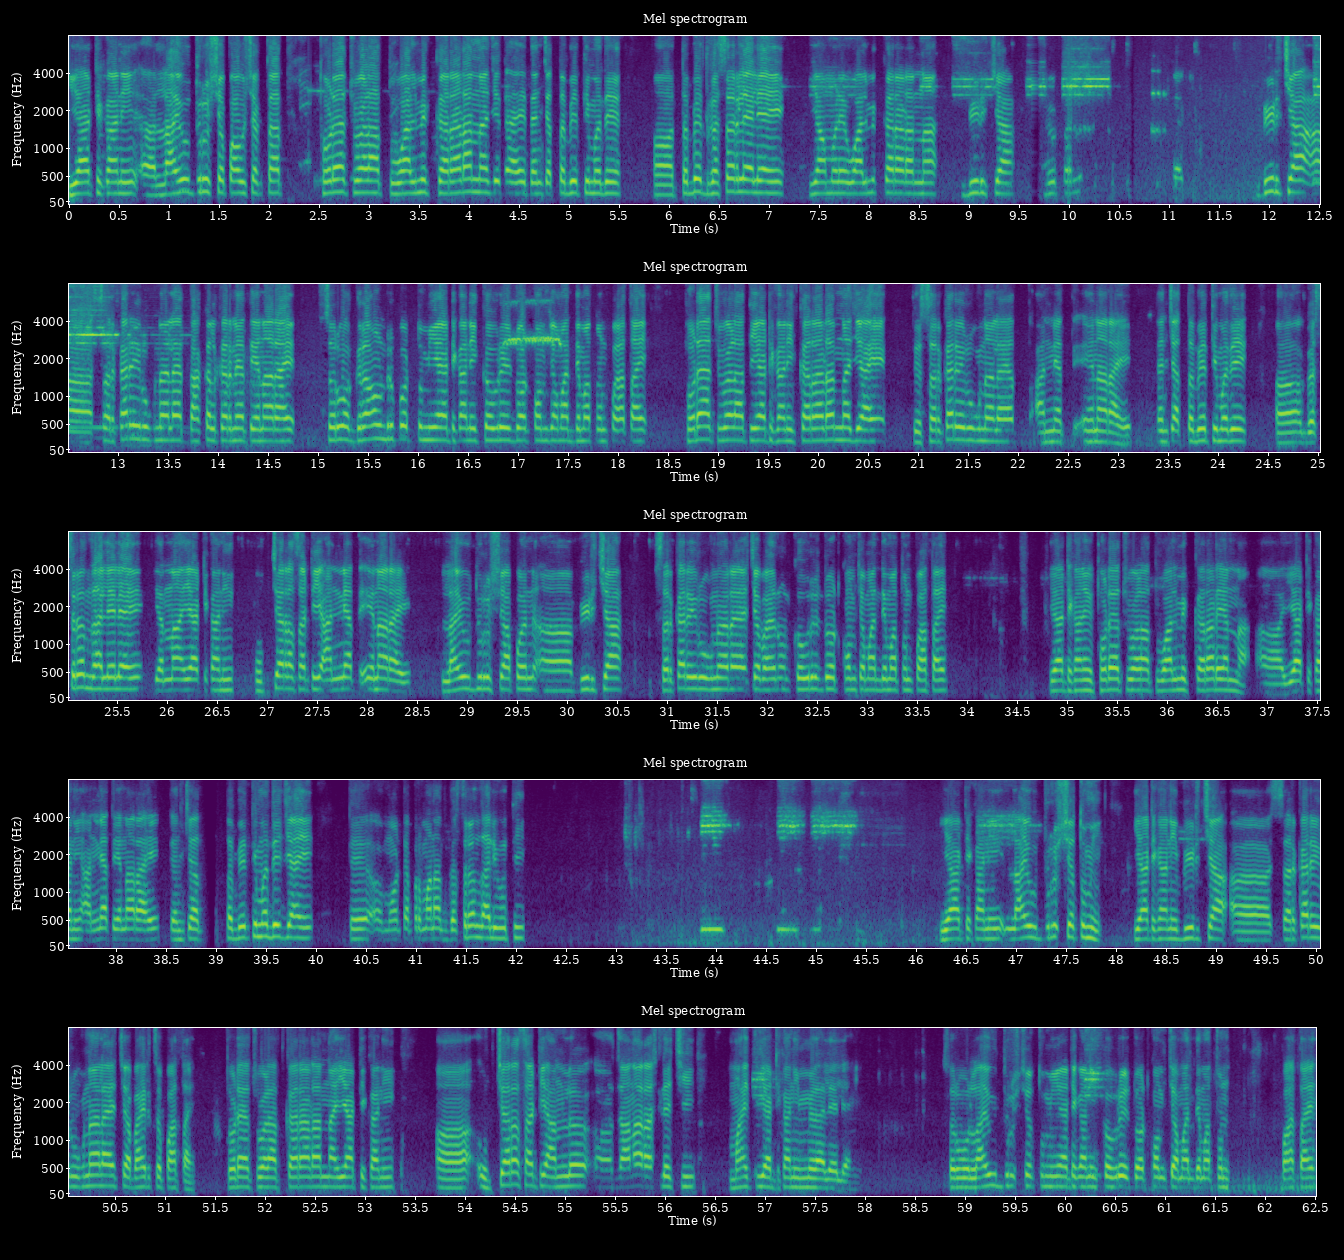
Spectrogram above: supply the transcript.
या ठिकाणी लाईव्ह दृश्य पाहू शकतात. थोड्याच वेळात वाल्मिक कराडांना जे आहे त्यांच्या तब्येतीमध्ये तब्येत घसरलेली आहे. यामुळे वाल्मिक कराडांना बीडच्या बीडच्या सरकारी रुग्णालयात दाखल करण्यात येणार आहे. सर्व ग्राउंड रिपोर्ट तुम्ही या ठिकाणी कव्हरेज डॉट कॉमच्या माध्यमातून पाहताय. थोड्याच वेळात या ठिकाणी कराडांना जे आहे ते सरकारी रुग्णालयात आणण्यात येणार आहे. त्यांच्या तब्येतीमध्ये घसरण झालेले आहे. यांना या ठिकाणी उपचारासाठी आणण्यात येणार आहे. लाईव्ह दृश्य आपण बीडच्या सरकारी रुग्णालयाच्या बाहेरून कवरेज डॉट कॉमच्या माध्यमातून पाहताय. या ठिकाणी थोड्याच वेळात वाल्मिक कराड यांना या ठिकाणी आणण्यात येणार आहे. त्यांच्या तब्येतीमध्ये जे आहे ते मोठ्या प्रमाणात घसरण झाली होती. या ठिकाणी लाईव्ह दृश्य तुम्ही या ठिकाणी बीडच्या अ, सरकारी रुग्णालयाच्या बाहेरचं पाहताय. थोड्याच वेळात कराडांना या ठिकाणी उपचारासाठी आणलं जाणार असल्याची माहिती या ठिकाणी मिळालेली आहे. सर्व लाईव्ह दृश्य तुम्ही या ठिकाणी कव्हरेज डॉट कॉमच्या माध्यमातून पाहताय.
